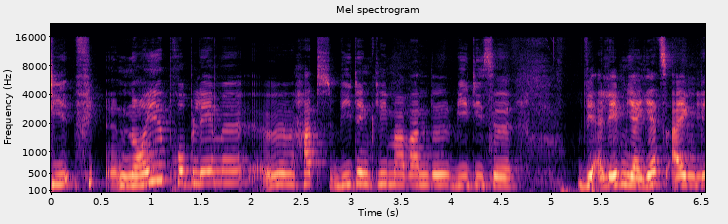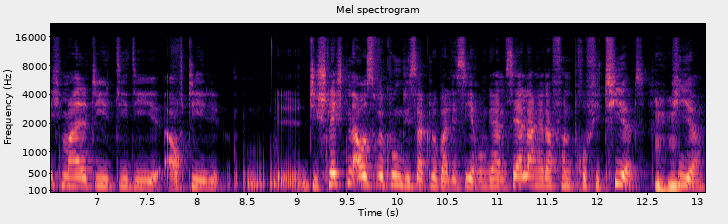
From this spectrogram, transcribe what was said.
die neue Probleme äh, hat, wie den Klimawandel, wie die diese, wir erleben ja jetzt eigentlich mal die, die, die, auch die, die schlechten Auswirkungen dieser Globalisierung. Wir haben sehr lange davon profitiert mhm. hier.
